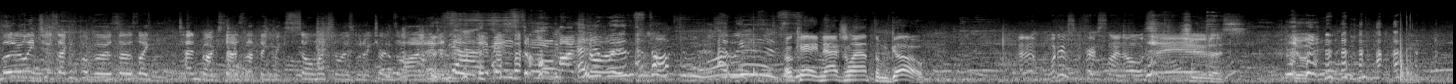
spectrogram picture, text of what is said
literally two seconds before, so it was like 10 bucks says that thing makes so much noise when it turns on. And it, Yeah, it makes so and, much and noise. it wouldn't stop for the longest. Okay, national anthem, go. I don't, what is the first line? Oh, say Shoot us. Do it.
